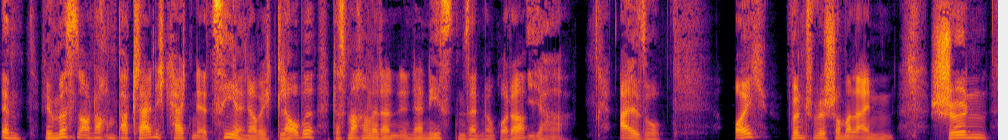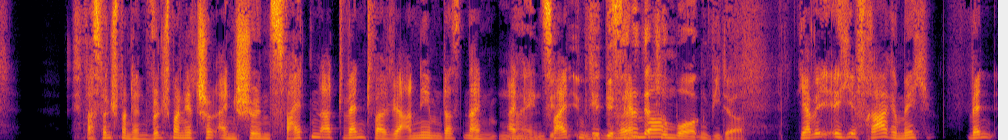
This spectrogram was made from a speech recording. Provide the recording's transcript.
ähm, wir müssen auch noch ein paar Kleinigkeiten erzählen, aber ich glaube, das machen wir dann in der nächsten Sendung, oder? Ja. Also, euch wünschen wir schon mal einen schönen, was wünscht man denn? Wünscht man jetzt schon einen schönen zweiten Advent, weil wir annehmen, dass, nein, einen Nein, zweiten wir, wir hören uns ja Dezember? schon morgen wieder. Ja, aber ich frage mich, wenn,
